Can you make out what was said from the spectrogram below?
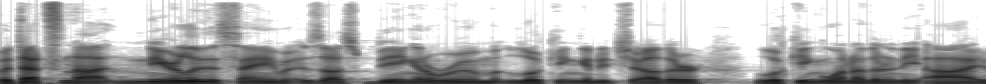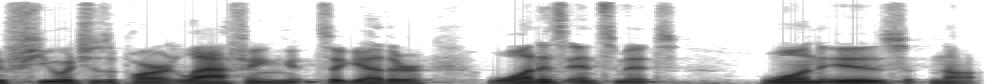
but that's not nearly the same as us being in a room, looking at each other, looking one another in the eye, a few inches apart, laughing together. One is intimate, one is not.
